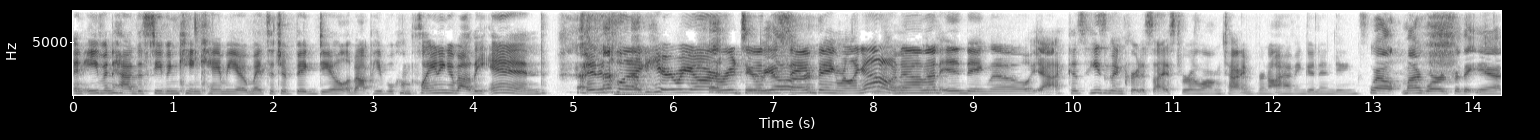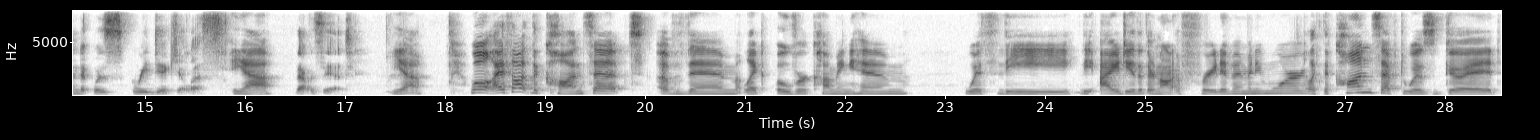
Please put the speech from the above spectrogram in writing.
and even had the Stephen King cameo made such a big deal about people complaining about the end. And it's like, here we are, we're doing we the are. same thing. We're like, oh no, that ending though. Yeah, because he's been criticized for a long time for not having good endings. well, my word for the end was ridiculous. Yeah. That was it. Yeah. Well, I thought the concept of them like overcoming him with the the idea that they're not afraid of him anymore, like the concept was good,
